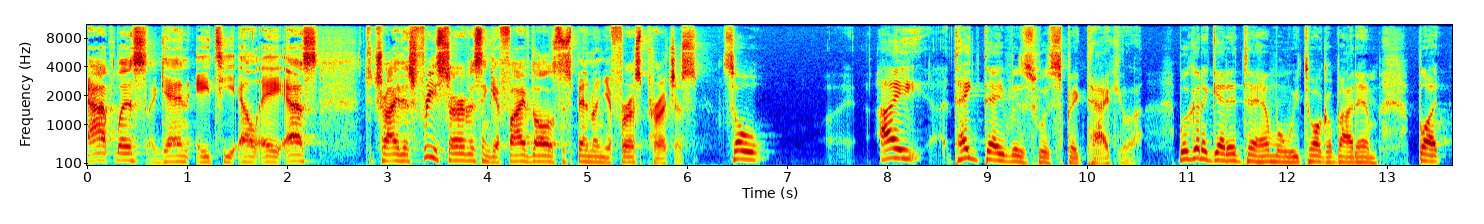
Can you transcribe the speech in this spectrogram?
atlas, again, A-T-L-A-S, to try this free service and get $5 to spend on your first purchase. So I Tank Davis was spectacular. We're going to get into him when we talk about him, but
